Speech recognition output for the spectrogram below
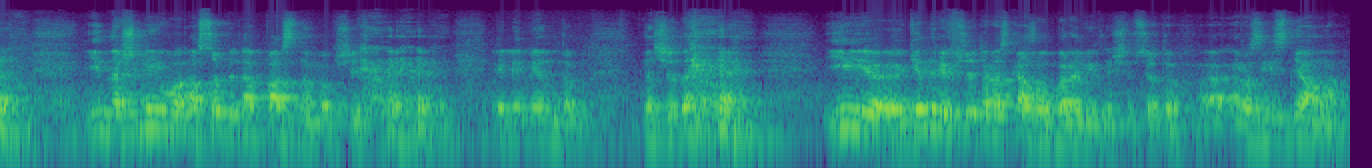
И нашли его особенно опасным вообще элементом. Значит, и Генрих все это рассказывал, Боровик, значит, все это а, разъяснял нам.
